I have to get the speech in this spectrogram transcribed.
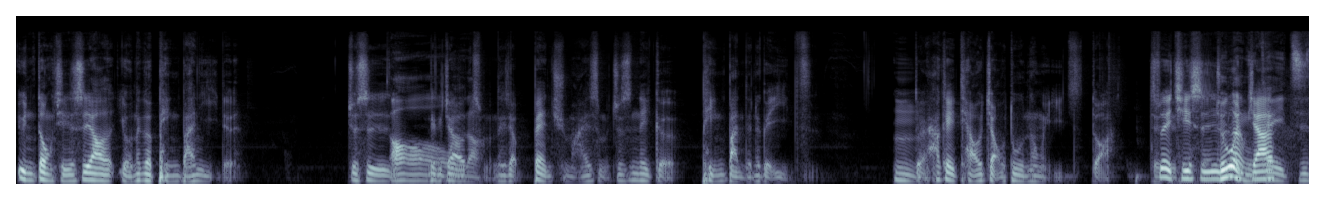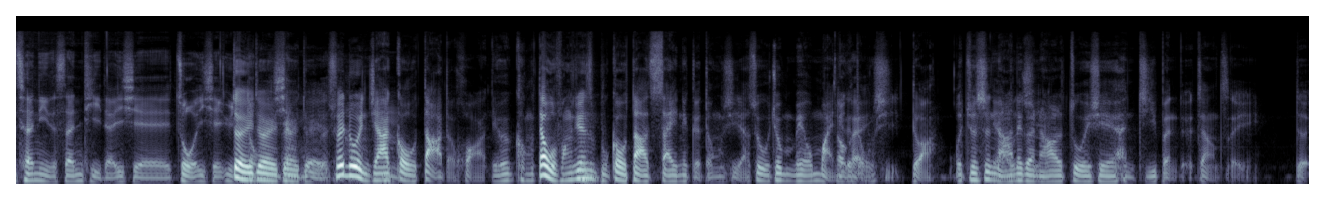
运动其实是要有那个平板椅的，就是哦那个叫什么？那个叫 bench 嘛，还是什么？就是那个平板的那个椅子，嗯，对，它可以调角度的那种椅子，对吧？所以其实如果你家可以支撑你的身体的一些做一些运动对对对。对，所以如果你家够大的话，有个空，但我房间是嗯。不够大塞那个东西啊，所以我就没有买那个东西，对吧？我就是拿那个，解。然后做一些很基本的这样子而已。对，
